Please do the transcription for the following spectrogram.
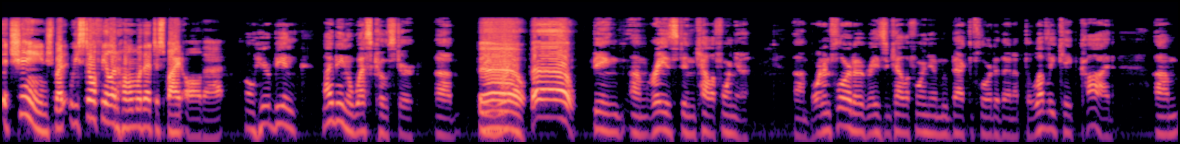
it changed, but we still feel at home with it despite all that. Well, here being my being a West Coaster, uh, Boo! Boo! being um, raised in California, um, born in Florida, raised in California, moved back to Florida, then up to lovely Cape Cod. Um,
